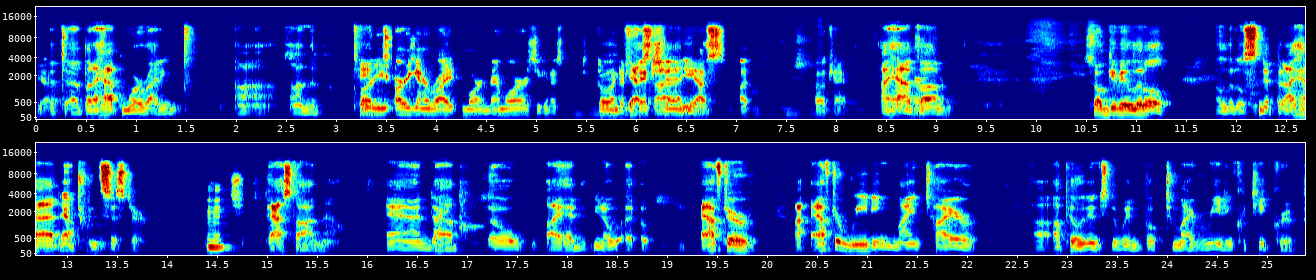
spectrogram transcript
Yeah. But uh, but I have more writing uh, on the table. are you are you going to write more memoirs? Are you going to go into yes, fiction? Uh, yes. Uh, okay. I have. Um, so I'll give you a little a little snippet. I had yeah. a twin sister. Mm-hmm. She's passed on now, and uh, right. uh, so I had you know uh, after uh, after reading my entire uh, Uphill and Into the Wind book to my reading critique group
